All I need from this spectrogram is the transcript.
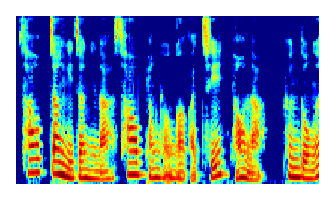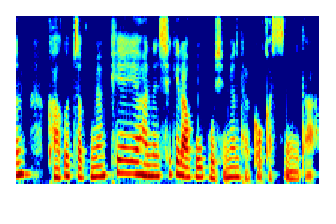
사업장 이전이나 사업 변경과 같이 변화, 변동은 가급적이면 피해야 하는 시기라고 보시면 될 것 같습니다.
